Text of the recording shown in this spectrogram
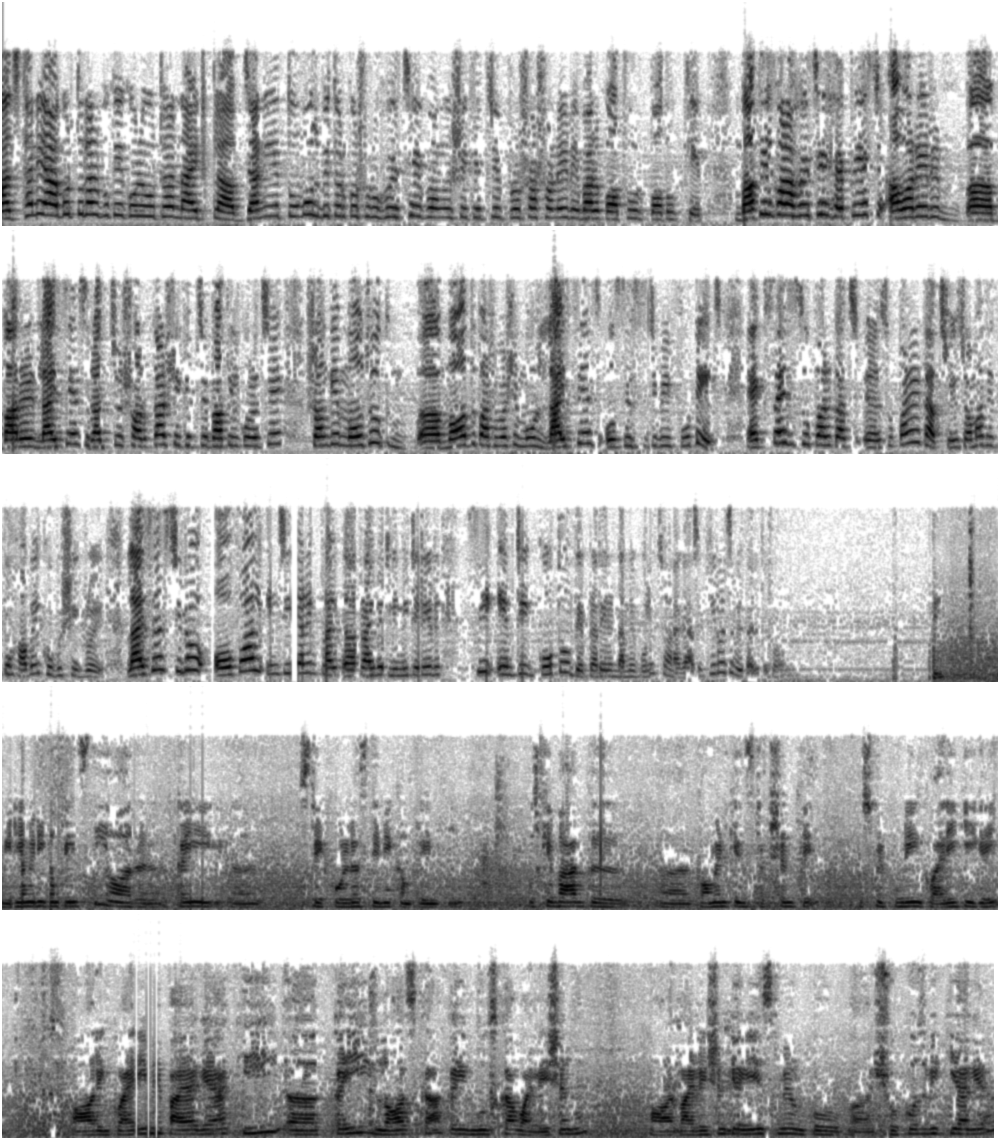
রাজধানী আগরতলার বুকে গড়ে ওঠা নাইট ক্লাব জানিয়ে তুমুল বিতর্ক শুরু হয়েছে এবং সেক্ষেত্রে প্রশাসনের এবার কঠোর পদক্ষেপ। বাতিল করা হয়েছে হ্যাপিয়েস্ট আওয়ারের বারের লাইসেন্স। রাজ্য সরকার সেক্ষেত্রে বাতিল করেছে। সঙ্গে মজুদ মদ, পাশাপাশি মূল লাইসেন্স ও সিসিটিভি ফুটেজ এক্সাইজ সুপার কাছ সুপারের কাছে জমা দিতে হবে খুব শীঘ্রই। লাইসেন্স ছিল ওভাল ইঞ্জিনিয়ারিং প্রাইভেট লিমিটেডের সিএমটি গৌতম দেবনাথের নামে বলে জানা গেছে। কি রয়েছে বিস্তারিত শুনুন मीडिया में भी थी और कई स्टेक होल्डर्स ने भी कंप्लेन की उसके बाद गवर्नमेंट के इंस्ट्रक्शन थे, उसमें पूरी इंक्वायरी की गई और इंक्वायरी में पाया गया कि कई लॉज का, कई रूल्स का वायलेशन है और वायलेशन के अगेंस्ट में उनको शोकोज भी किया गया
